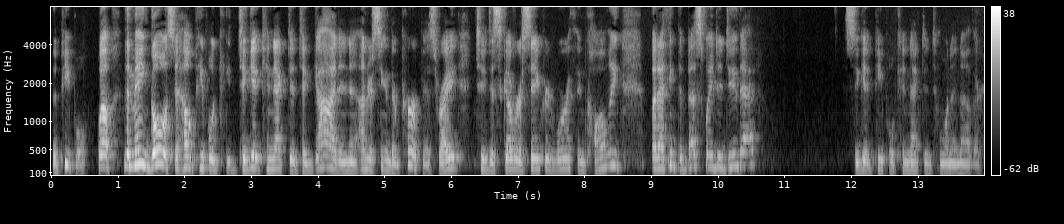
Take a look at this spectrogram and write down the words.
the people? Well, the main goal is to help people to get connected to God and understand their purpose, right? To discover sacred worth and calling. But I think the best way to do that is to get people connected to one another.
